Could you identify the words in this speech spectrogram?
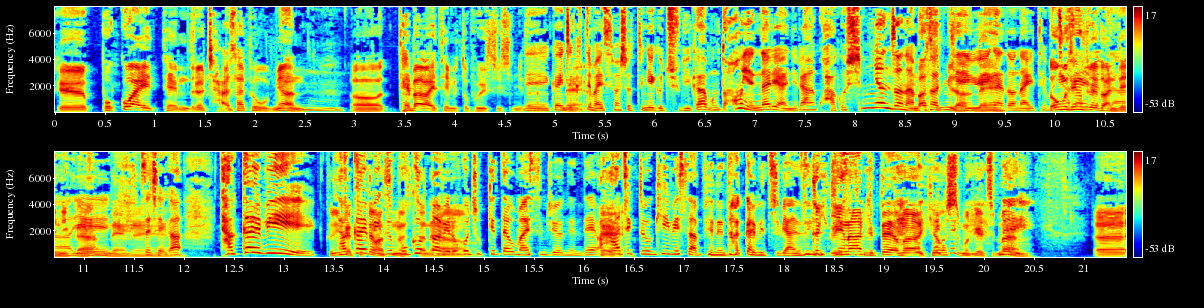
그 복고 아이템들을 잘 살펴보면 어 대박 아이템이 또 보일 수 있습니다. 음. 네, 그러니까 이제 네. 그때 말씀하셨던 게 그 주기가 뭐 너무 옛날이 아니라 한 과거 10년 전 맞습니다. 네. 유행하던 아이템을 너무 생소해도 안 된다. 되니까. 예. 네네. 그래서 제가 닭갈비, 그러니까 닭갈비 그 볶음밥. 이런 거 좋겠다고 말씀드렸는데 네. 아직도 KBS 앞에는 닭갈비집이 안 생기고 특히나 있습니다. 그때 아마 기억하실지 모르겠지만 네. 어,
